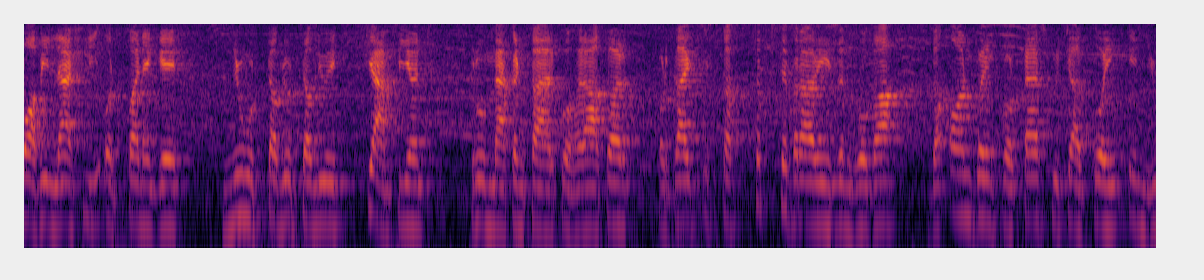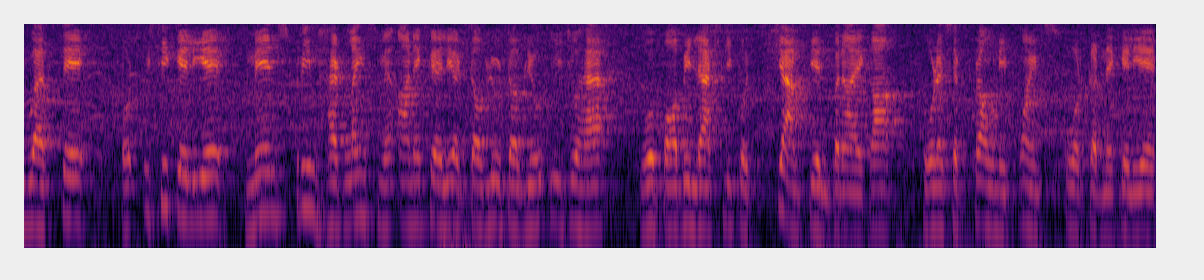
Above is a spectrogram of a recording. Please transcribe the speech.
बॉबी लैशली और बनेंगे new W W champion Drew McIntyre को हराकर। और गाइज़ इसका सबसे बड़ा रीज़न होगा the ongoing protest which are going in USA और इसी के लिए मेन स्ट्रीम हेडलाइंस में आने के लिए डब्ल्यू डब्ल्यू ई जो है, वो बॉबी लैशली को चैंपियन बनाएगा थोड़े से प्राउनी पॉइंट स्कोर करने के लिए।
